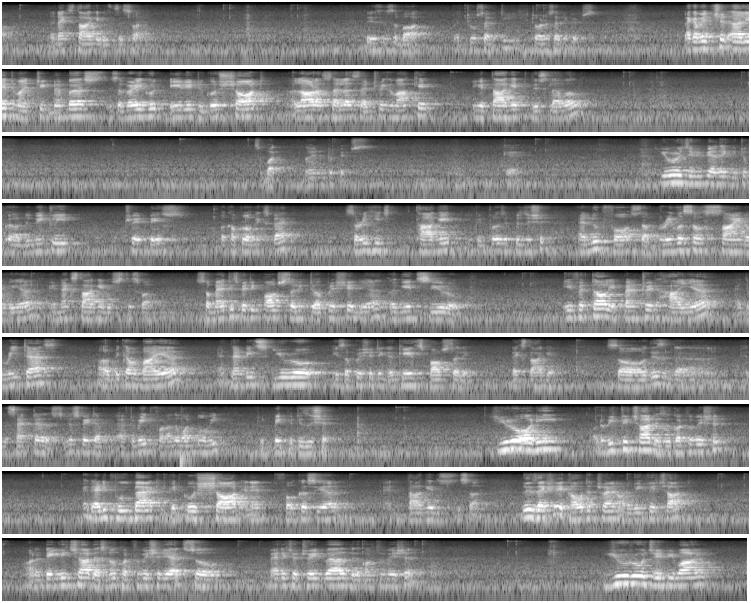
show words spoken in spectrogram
The next target is this one. This is about 270, 270 pips. Like I mentioned earlier to my team members, it's a very good area to go short a lot of sellers entering the market you can target this level about 900 pips. Okay. Euro gbp i think we took the weekly trade base a couple of weeks back. Sorry each target you can close your position and look for some reversal sign over here. And next target is this one. So I'm anticipating pound sterling to appreciate here against euro. If at all it penetrate higher at the retest, I'll become a buyer and that means euro is appreciating against pound sterling. Next target. So this is the in the center. So just wait. I have to wait for another one more week to make the decision. Euro Audi on the weekly chart is a confirmation at any pullback you can go short and then focus here and target this one this is actually a counter trend on a weekly chart on a daily chart there's no confirmation yet so manage your trade well with the confirmation euro jpy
